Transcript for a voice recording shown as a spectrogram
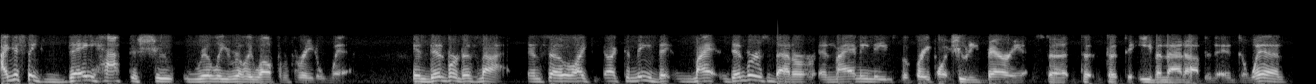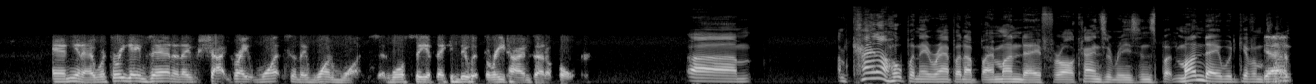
I just think they have to shoot really, really well from three to win. And Denver does not. And so, like, like to me, they, my Denver is better, and Miami needs the three point shooting variance to to, to, to even that up and, and to win. And you know, we're three games in, and they've shot great once, and they've won once, and we'll see if they can do it three times out of four. Um, I'm kind of hoping they ramp it up by Monday for all kinds of reasons, but Monday would give them Yeah. plen-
